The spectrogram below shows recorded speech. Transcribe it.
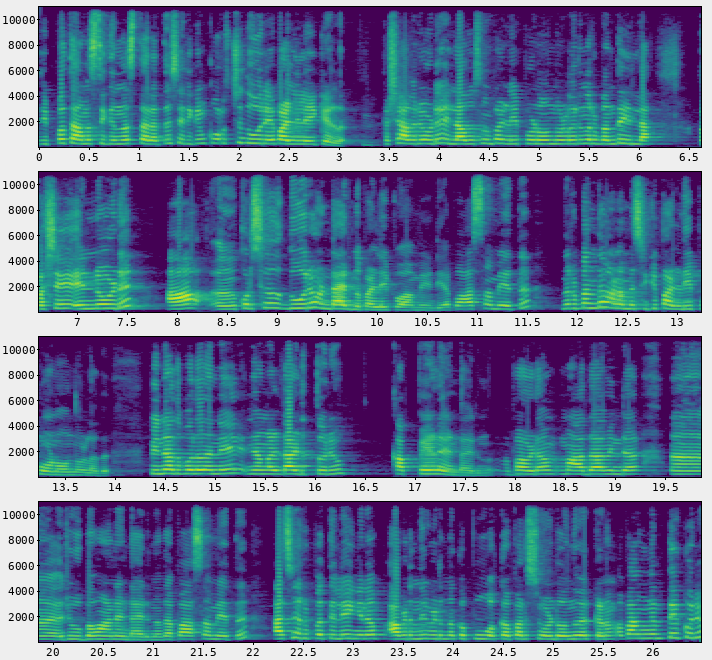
ഇപ്പോൾ താമസിക്കുന്ന സ്ഥലത്ത് ശരിക്കും കുറച്ച് ദൂരെ പള്ളിയിലേക്കുള്ളു പക്ഷെ അവരോട് എല്ലാ ദിവസവും പള്ളിയിൽ പോകണമെന്നുള്ളൊരു നിർബന്ധം ഇല്ല പക്ഷേ എന്നോട് ആ, കുറച്ച് ദൂരം ഉണ്ടായിരുന്നു പള്ളിയിൽ പോകാൻ വേണ്ടി. അപ്പോൾ ആ സമയത്ത് നിർബന്ധമാണ് അമ്മച്ചിക്ക് പള്ളിയിൽ പോകണമെന്നുള്ളത് പിന്നെ അതുപോലെ തന്നെ ഞങ്ങളുടെ അടുത്തൊരു കപ്പേള ഉണ്ടായിരുന്നു. അപ്പോൾ അവിടെ മാതാവിന്റെ രൂപമാണ് ഉണ്ടായിരുന്നത്. അപ്പോൾ ആ സമയത്ത് ആ ചെറുപ്പത്തിൽ ഇങ്ങനെ അവിടെ നിന്ന് ഇവിടെ നിന്നൊക്കെ പൂവൊക്കെ പറിച്ചുകൊണ്ട് വന്ന് വെക്കണം. അപ്പോൾ അങ്ങനത്തേക്കൊരു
